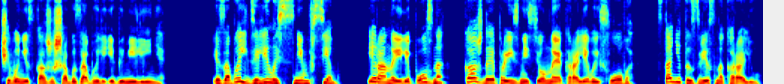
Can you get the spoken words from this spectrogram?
чего не скажешь об Изабель и Гамелине. Изабель делилась с ним всем, и рано или поздно Каждое произнесенное королевой слово станет известно королю,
